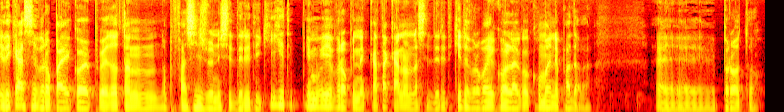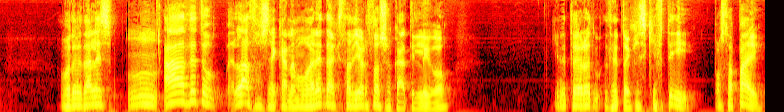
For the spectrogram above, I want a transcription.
Ειδικά σε ευρωπαϊκό επίπεδο, όταν αποφασίζουν οι συντηρητικοί, γιατί η Ευρώπη είναι κατά κανόνα συντηρητική, το Ευρωπαϊκό Λαϊκό Κόμμα είναι πάντα ε, πρώτο. Οπότε μετά λες, Α, δεν το. Λάθος έκανα μου, εντάξει, θα διορθώσω κάτι λίγο. Είναι το ερώτημα, δεν το έχεις σκεφτεί, πώς θα πάει;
